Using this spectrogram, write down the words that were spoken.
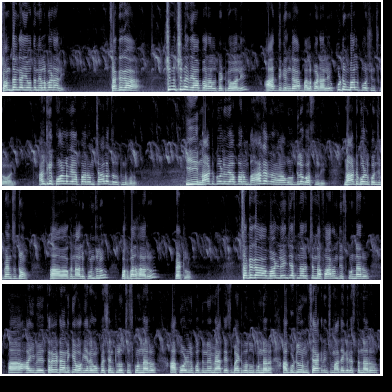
సొంతంగా యువత నిలబడాలి. చక్కగా చిన్న చిన్న వ్యాపారాలు పెట్టుకోవాలి. ఆర్థికంగా బలపడాలి. కుటుంబాలు పోషించుకోవాలి. అందుకే కోళ్ళ వ్యాపారం చాలా జరుగుతుంది ఇప్పుడు. ఈ నాటుకోళ్ళ వ్యాపారం బాగా వృద్ధిలోకి వస్తుంది. నాటుకోళ్ళు కొంచెం పెంచడం ఒక నాలుగు పుంజులు ఒక పదహారు పెట్టలు. చక్కగా వాళ్ళు ఏం చేస్తున్నారు? చిన్న ఫారం తీసుకుంటున్నారు. అవి తిరగటానికి ఒక ఇరవై ముప్పై సెంట్లు చూసుకుంటున్నారు. ఆ కోళ్ళని పొద్దున్నే మేతేసి బయటకు వదులుకుంటున్నారు. ఆ గుడ్లను సేకరించి మా దగ్గర ఇస్తున్నారు.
